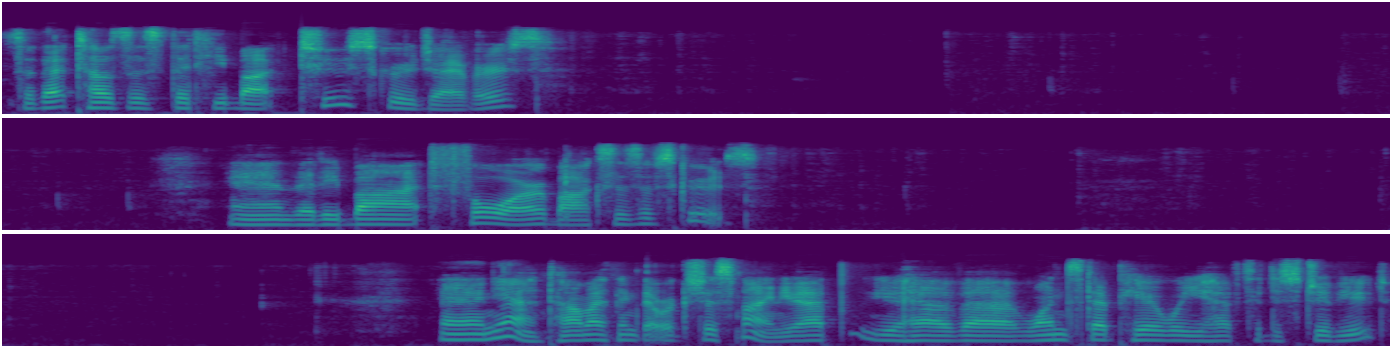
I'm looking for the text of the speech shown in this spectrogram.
So that tells us that he bought two screwdrivers and that he bought four boxes of screws. And yeah, Tom, I think that works just fine. You have, you have uh, one step here where you have to distribute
